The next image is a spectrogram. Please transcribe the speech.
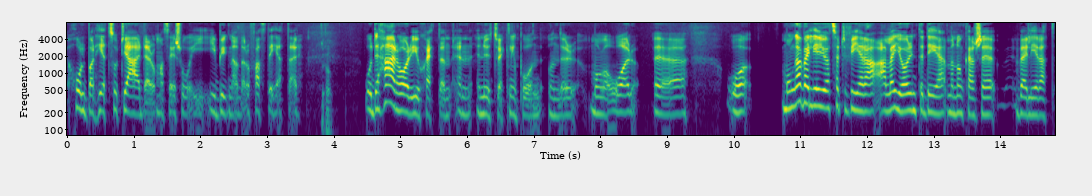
hållbarhetsåtgärder om man säger så i, i byggnader och fastigheter. Ja. Och det här har det ju skett en, en, en utveckling på un, under många år. Eh, och många väljer ju att certifiera, alla gör inte det, men de kanske väljer att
